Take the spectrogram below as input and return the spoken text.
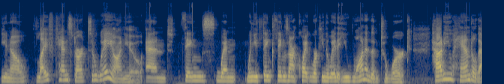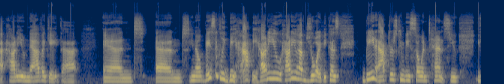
you know, life can start to weigh on you, and things when when you think things aren't quite working the way that you wanted them to work how do you handle that how do you navigate that and and you know basically be happy how do you how do you have joy because being actors can be so intense you, you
